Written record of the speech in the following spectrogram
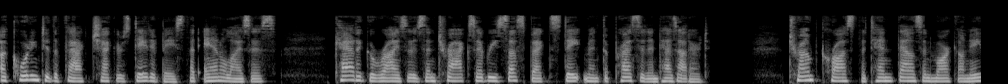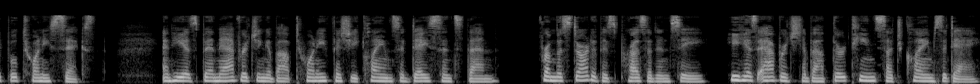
according to the fact checkers database that analyzes, categorizes, and tracks every suspect statement the president has uttered. Trump crossed the 10,000 mark on April 26, and he has been averaging about 20 fishy claims a day since then. From the start of his presidency, he has averaged about 13 such claims a day.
